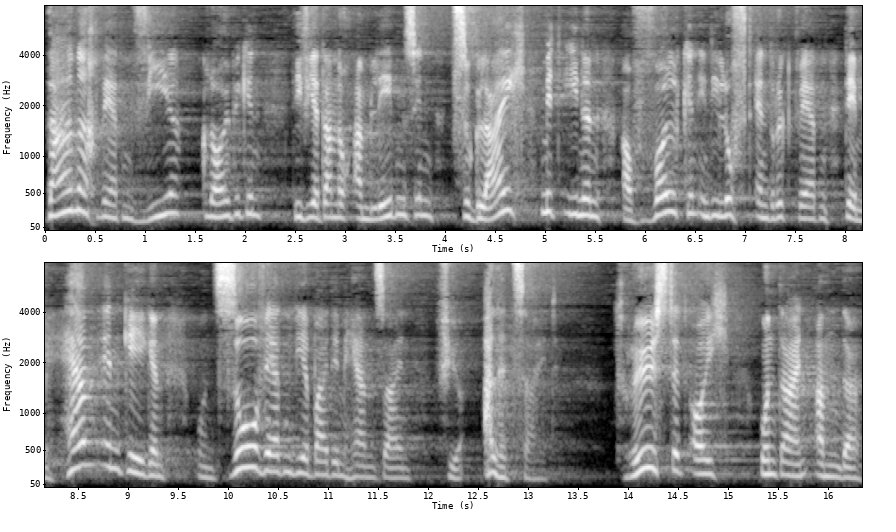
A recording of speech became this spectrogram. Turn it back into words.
Danach werden wir Gläubigen, die wir dann noch am Leben sind, zugleich mit ihnen auf Wolken in die Luft entrückt werden, dem Herrn entgegen. Und so werden wir bei dem Herrn sein für alle Zeit. Tröstet euch untereinander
